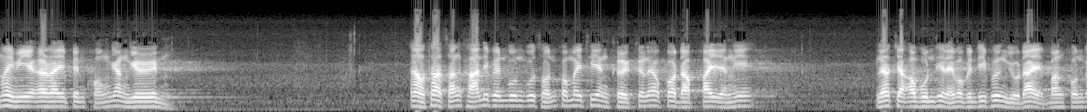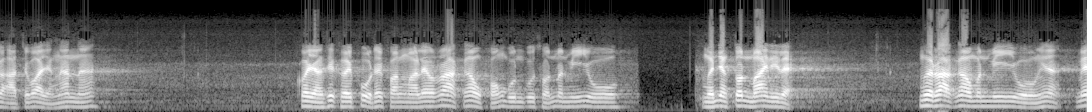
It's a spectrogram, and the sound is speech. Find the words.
ไม่มีอะไรเป็นของยั่งยืนอา้าวถ้าสังขารที่เป็นบุญกุศลก็ไม่เที่ยงเกิดขึ้นแล้วก็ดับไปอย่างนี้ แล้วจะเอาบุญที่ไหนมาเป็นที่พึ่งอยู่ได้ บางคนก็อาจจะว่าอย่างนั้นนะ ก็อย่างที่เคยพูดให้ฟังมาแล้วรากเหง้าของบุญกุศลมันมีอยู่ เหมือนอย่างต้นไม้นี่แหละ เมื่อรากเงามันมีอยู่เนี่ยแม่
